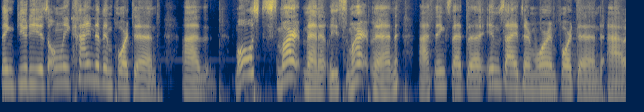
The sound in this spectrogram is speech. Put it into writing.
think beauty is only kind of important. Uh, most smart men, at least smart men, uh, thinks that the insides are more important. Uh,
